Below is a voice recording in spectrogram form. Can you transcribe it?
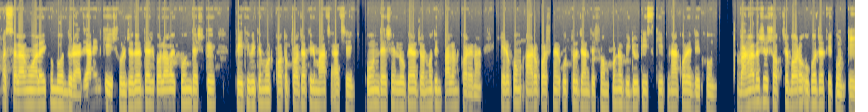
আসসালামু আলাইকুম বন্ধুরা, জানেন কি সূর্যোদয়ের দেশ বলা হয় কোন দেশকে? পৃথিবীতে মোট কত প্রজাতির মাছ আছে? কোন দেশের লোকেরা জন্মদিন পালন করে না? এরকম আরও প্রশ্নের উত্তর জানতে সম্পূর্ণ ভিডিওটি স্কিপ না করে দেখুন। বাংলাদেশের সবচেয়ে বড় উপজাতি কোনটি?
